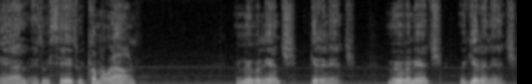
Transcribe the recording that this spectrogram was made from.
And as we see as we come around, we move an inch, get an inch. Move an inch, we get an inch.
